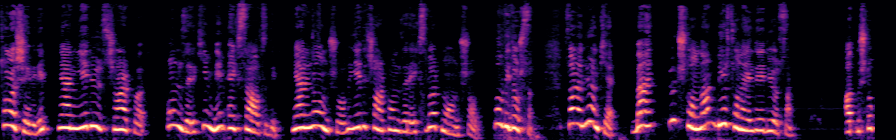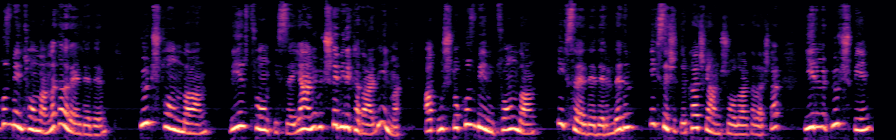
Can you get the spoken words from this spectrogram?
tona çevireyim. Yani 700 çarpı 10 üzeri kim diyeyim? Eksi 6 diyeyim. Yani ne olmuş oldu? 7 çarpı 10 üzeri eksi 4 mü olmuş oldu? Bu bir dursun. Sonra diyorum ki ben 3 tondan 1 ton elde ediyorsam 69 bin tondan ne kadar elde ederim? 3 tondan 1 ton ise yani 3'te 1'i kadar değil mi? 69 bin tondan x elde ederim dedim. x eşittir kaç gelmiş oldu arkadaşlar? 23 bin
